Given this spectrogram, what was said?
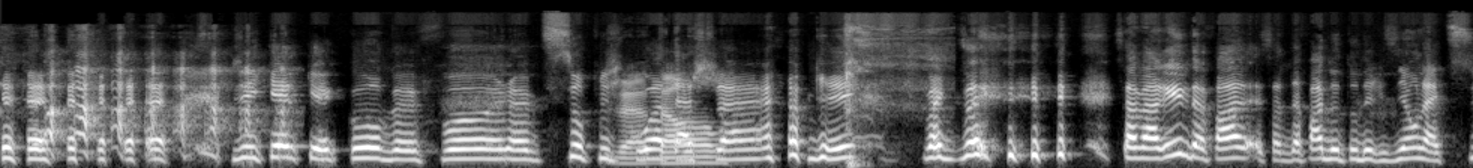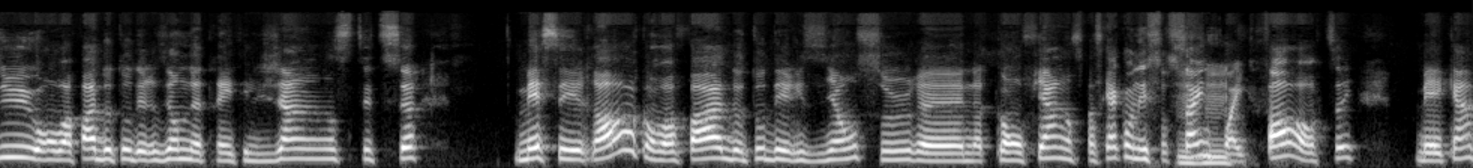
J'ai quelques courbes folles, un petit surplus de poids attachant. ça m'arrive de faire, de faire d'autodérision là-dessus. On va faire d'autodérision de notre intelligence, tout ça. Mais c'est rare qu'on va faire d'autodérision sur euh, notre confiance. Parce que quand on est sur scène, il faut mm-hmm. être fort, tu sais. Mais quand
